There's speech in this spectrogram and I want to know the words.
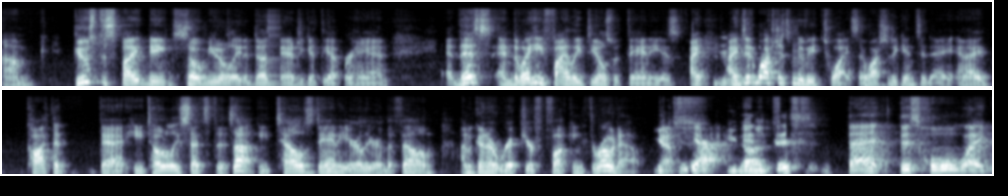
Um, Goose, despite being so mutilated, does manage to get the upper hand. And this and the way he finally deals with Danny is I I did watch this movie twice. I watched it again today, and I caught that that he totally sets this up. He tells Danny earlier in the film, "I'm gonna rip your fucking throat out." yes. Yeah, He and does. this that this whole like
